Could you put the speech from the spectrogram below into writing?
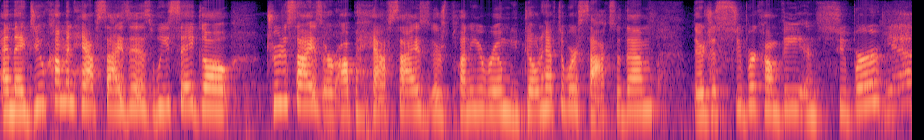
and they do come in half sizes. We say go true to size or up a half size. There's plenty of room. You don't have to wear socks with them. They're just super comfy and super. Yeah,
